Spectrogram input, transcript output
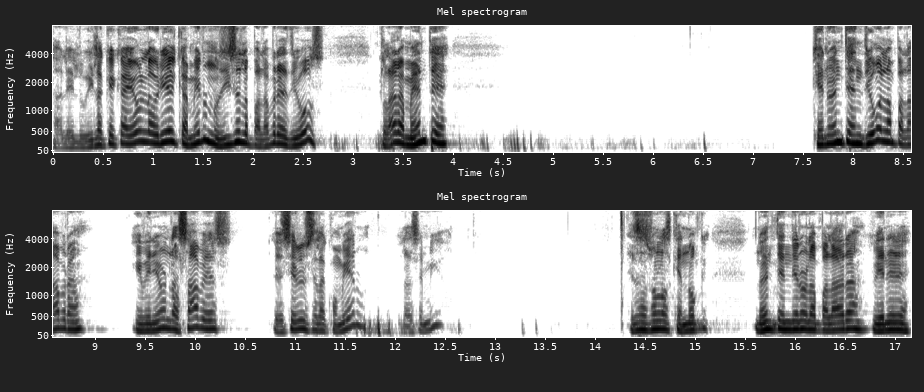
Aleluya. La que cayó en la orilla del camino nos dice la palabra de Dios claramente. Que no entendió la palabra y vinieron las aves del cielo y se la comieron, la semilla. Esas son las que no, no entendieron la palabra. Viene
